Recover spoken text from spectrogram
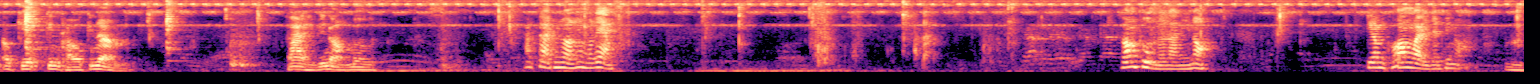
เอาเก็บกินเขาวกินน้ำได้พี่น้องเมือง อากาศพี่น้องยังมาแรง ท้องทุ่งในร้านนี้เนาะเตรียมคล้องไว้จ้ะพี่น้องอืม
